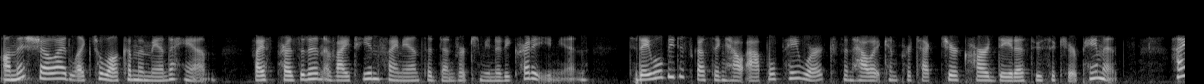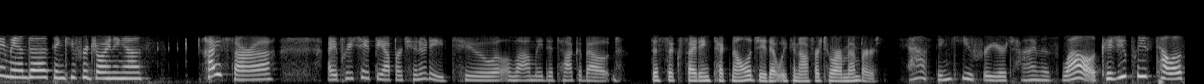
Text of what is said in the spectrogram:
On this show, I'd like to welcome Amanda Hamm, Vice President of IT and Finance at Denver Community Credit Union. Today we'll be discussing how Apple Pay works and how it can protect your card data through secure payments. Hi, Amanda. Thank you for joining us. Hi, Sarah. I appreciate the opportunity to allow me to talk about this exciting technology that we can offer to our members. Yeah, thank you for your time as well. Could you please tell us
